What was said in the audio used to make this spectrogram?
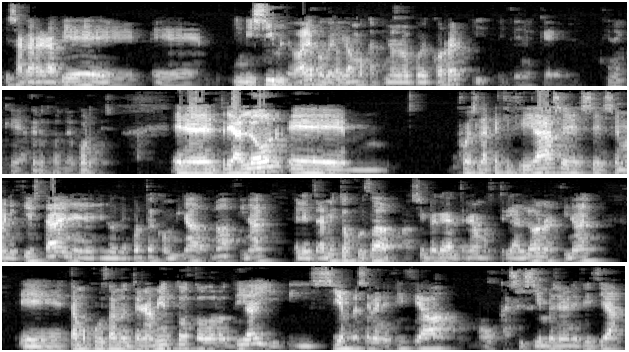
esa carrera a pie eh, invisible, ¿vale? Porque digamos que al final no puedes correr y, tienes que tienes que hacer otros deportes. En el triatlón eh, pues la especificidad se, se, manifiesta en, los deportes combinados, ¿no? Al final, el entrenamiento es cruzado. Siempre que entrenamos triatlón, al final eh, estamos cruzando entrenamientos todos los días y, siempre se beneficia, o casi siempre se beneficia,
